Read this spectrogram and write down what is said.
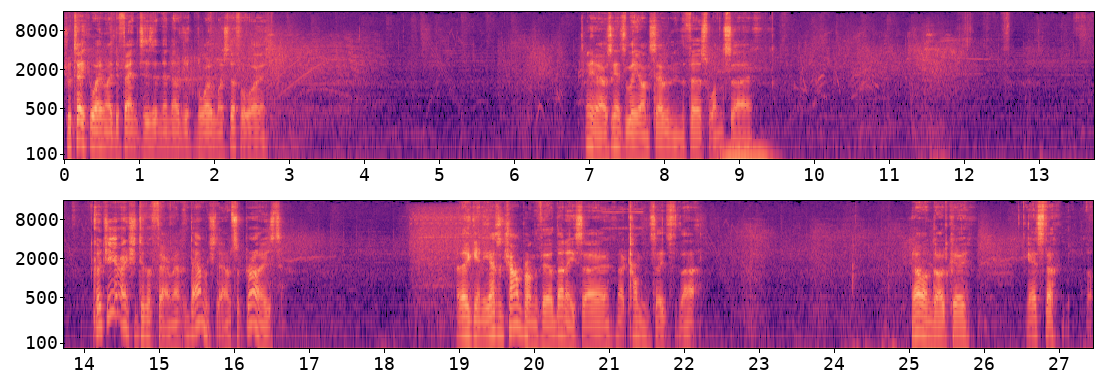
she'll take away my defenses and then they'll just blow my stuff away. Anyway, I was against Leon 7 in the first one, so... Gogeta actually took a fair amount of damage there, I'm surprised. And then again, he has a Champa on the field, doesn't he? So that compensates for that. Come on, Godku. Get stuck.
